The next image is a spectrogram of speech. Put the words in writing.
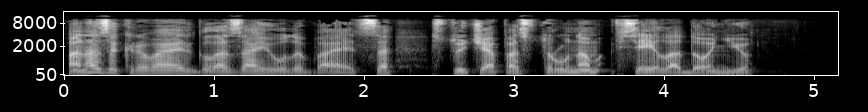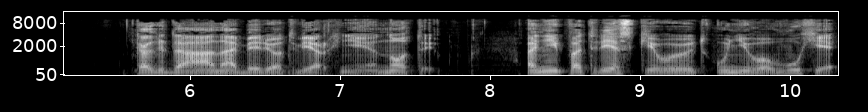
она закрывает глаза и улыбается, стуча по струнам всей ладонью. Когда она берет верхние ноты, они потрескивают у него в ухе,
